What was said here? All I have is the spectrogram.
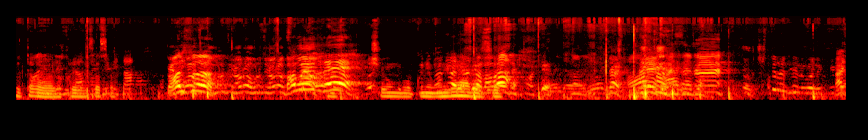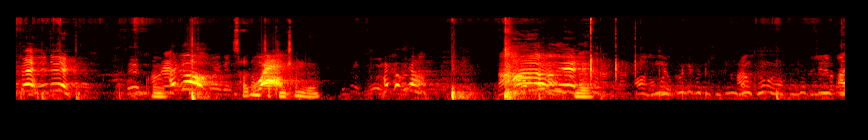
이따가 연락을 썼어. 나이스. 오른쪽 열어 오른쪽 열어. 마무리해도 돼. 지금 뭐 그냥 운동하고 있어. 나이스 빼. 1대1. 그 할거. 사동 쪽 근처인데. 할거 그냥. 아, 네. 아형 그런 거 아,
